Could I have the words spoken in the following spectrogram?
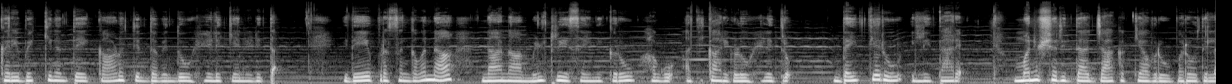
ಕರಿಬೆಕ್ಕಿನಂತೆ ಕಾಣುತ್ತಿದ್ದವೆಂದು ಹೇಳಿಕೆ ನೀಡಿದ್ದ. ಇದೇ ಪ್ರಸಂಗವನ್ನ ನಾನಾ ಮಿಲಿಟರಿ ಸೈನಿಕರು ಹಾಗೂ ಅಧಿಕಾರಿಗಳು ಹೇಳಿದ್ರು. ದೈತ್ಯರು ಇಲ್ಲಿದ್ದಾರೆ. ಮನುಷ್ಯರಿದ್ದ ಜಾಗಕ್ಕೆ ಅವರು ಬರೋದಿಲ್ಲ.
